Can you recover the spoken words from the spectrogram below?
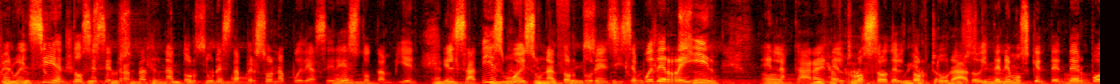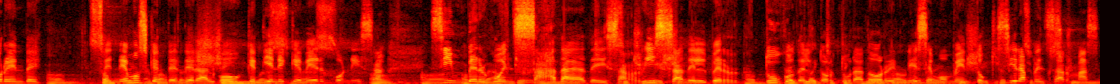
Pero en sí, entonces, se trata de una tortura, esta persona puede hacer esto también. El sadismo es una tortura, en sí se puede reír en la cara cara, en el rostro del torturado y tenemos que entender, por ende, um, tenemos que entender algo que tiene que ver con esa uh, sinvergüenzada de esa risa del Um, verdugo, del torturador en ese momento. Quisiera pensar más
